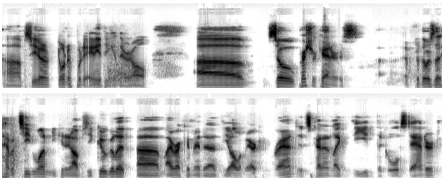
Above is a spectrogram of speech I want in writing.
Um, so you don't don't have to put anything in there at all. Um, so pressure canners. Uh, For those that haven't seen one, you can obviously Google it. Um, I recommend uh, the All American brand. It's kind of like the the gold standard.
